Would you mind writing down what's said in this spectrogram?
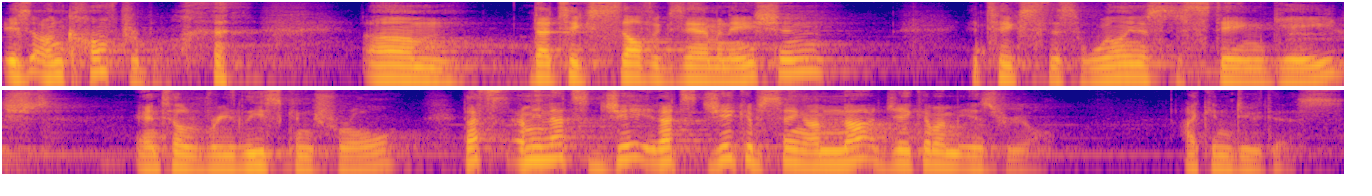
is uncomfortable. um, that takes self examination, it takes this willingness to stay engaged and to release control. That's, I mean, that's, J- that's Jacob saying, I'm not Jacob, I'm Israel. I can do this.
